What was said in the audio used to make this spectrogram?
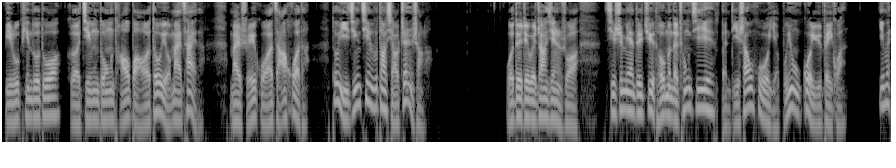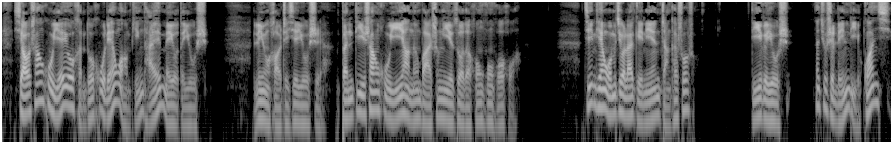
比如拼多多和京东、淘宝都有卖菜的、卖水果杂货的，都已经进入到小镇上了。我对这位张先生说。其实，面对巨头们的冲击，本地商户也不用过于悲观，因为小商户也有很多互联网平台没有的优势。利用好这些优势，本地商户一样能把生意做得红红火火。今天，我们就来给您展开说说。第一个优势，那就是邻里关系。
